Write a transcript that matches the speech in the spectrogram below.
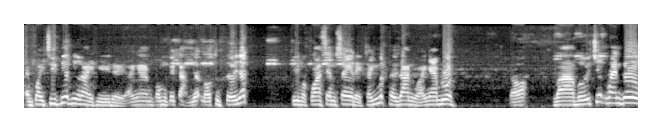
Em quay chi tiết như này thì để anh em có một cái cảm nhận nó thực tế nhất khi mà qua xem xe để tránh mất thời gian của anh em luôn. Đó. Và với chiếc Ranger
